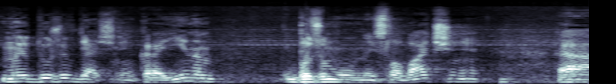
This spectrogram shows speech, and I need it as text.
ми дуже вдячні країнам, безумовно, і Словаччині, е,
